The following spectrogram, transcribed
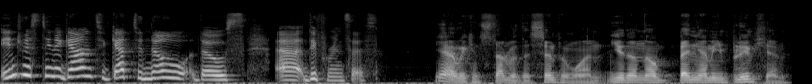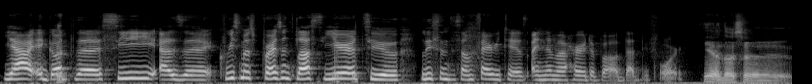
interesting again to get to know those uh, differences. Yeah, we can start with the simple one. You don't know Benjamin Blümchen. Yeah, I got the CD as a Christmas present last year to listen to some fairy tales. I never heard about that before. Yeah, those are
